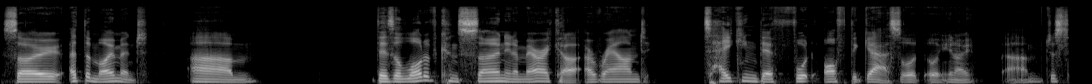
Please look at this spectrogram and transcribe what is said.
So at the moment, um, there's a lot of concern in America around taking their foot off the gas or, or you know, um, just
